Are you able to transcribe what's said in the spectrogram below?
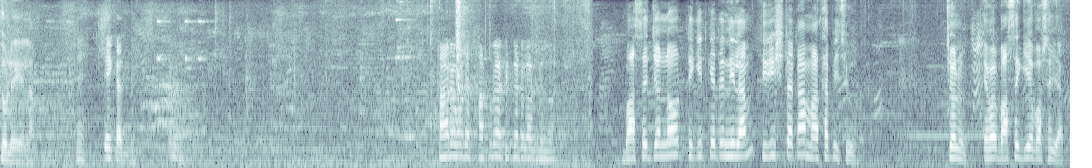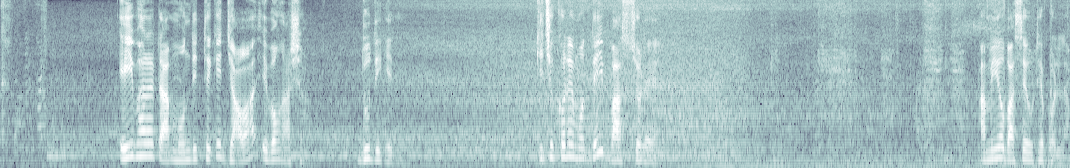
চলে এলাম। হ্যাঁ এ বাসের জন্য টিকিট কেটে নিলাম তিরিশ টাকা মাথা পিছু। চলুন এবার বাসে গিয়ে বসা যাক। এই ভাড়াটা মন্দির থেকে যাওয়া এবং আসা দুদিকেরই কিছুক্ষণের মধ্যেই বাস চলে এলো। আমিও বাসে উঠে পড়লাম।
